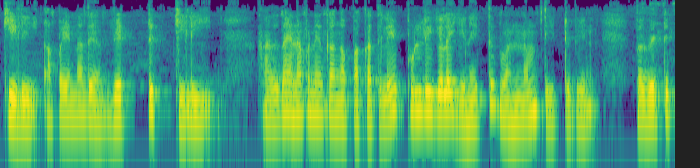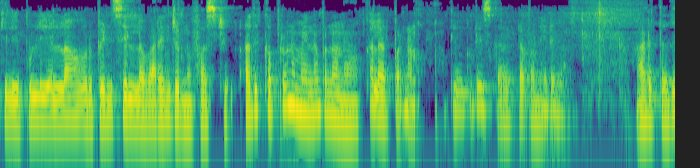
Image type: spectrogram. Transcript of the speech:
கிளி. அப்போ என்னது? வெட்டு கிளி. அதுதான் என்ன பண்ணியிருக்காங்க பக்கத்திலே புள்ளிகளை இணைத்து வண்ணம் தீட்டுவேன். இப்போ வெட்டுக்கிளி புள்ளியெல்லாம் ஒரு பென்சிலில் வரைஞ்சிடணும் ஃபஸ்ட்டு அதுக்கப்புறம் நம்ம என்ன பண்ணணும்? கலர் பண்ணணும். ஓகே குட்டீஸ் கரெக்டாக பண்ணிவிடுங்க அடுத்தது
